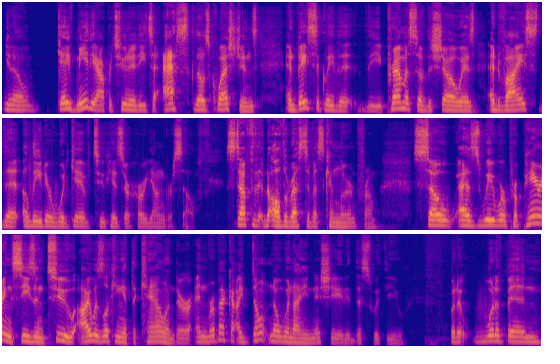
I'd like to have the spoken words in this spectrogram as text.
you know gave me the opportunity to ask those questions and basically the the premise of the show is advice that a leader would give to his or her younger self stuff that all the rest of us can learn from. So as we were preparing season two i was looking at the calendar and rebecca i don't know when i initiated this with you but it would have been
